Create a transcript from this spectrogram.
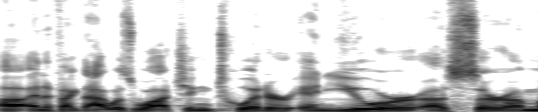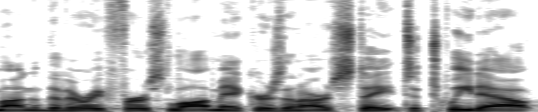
Uh, and in fact, I was watching Twitter, and you were, uh, sir, among the very first lawmakers in our state to tweet out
